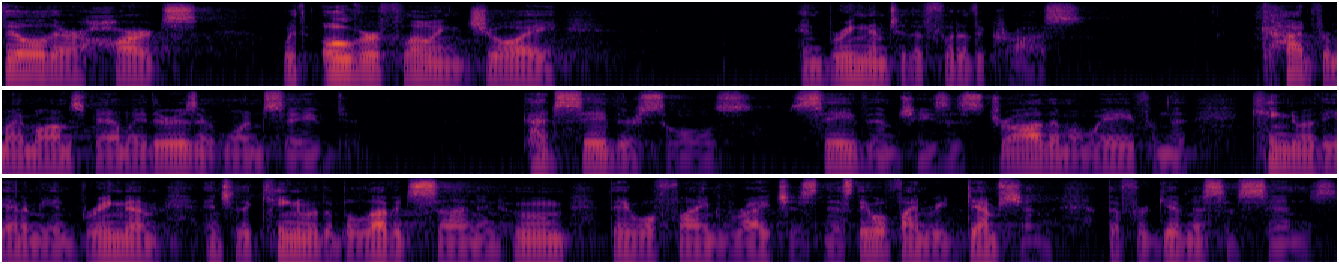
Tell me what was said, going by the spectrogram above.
fill their hearts with overflowing joy and bring them to the foot of the cross. God, for my mom's family, there isn't one saved. God, save their souls. Save them, Jesus. Draw them away from the kingdom of the enemy and bring them into the kingdom of the beloved Son, in whom they will find righteousness. They will find redemption, the forgiveness of sins.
